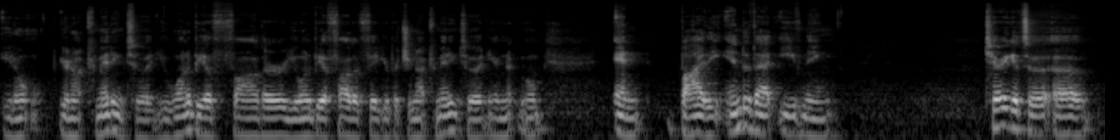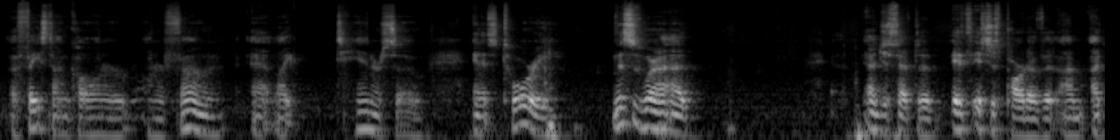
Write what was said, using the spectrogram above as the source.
you don't you're not committing to it. You want to be a father you want to be a father figure but you're not committing to it and you're not, well, and by the end of that evening terry gets a, a, a facetime call on her on her phone at like 10 or so and it's tori. This is where i i just have to it's, it's just part of it. I'm i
